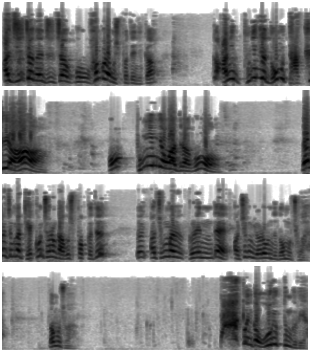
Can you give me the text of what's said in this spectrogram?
아, 진짜 내가 진짜 뭐 환불하고 싶었다니까? 그러니까 아니, 분위기가 너무 다큐야. 어? 독립영화더라고. 나는 정말 개콘처럼 가고 싶었거든? 아, 정말 그랬는데, 아, 지금 여러분들 너무 좋아요. 너무 좋아. 딱 보니까 5, 6등급이야.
